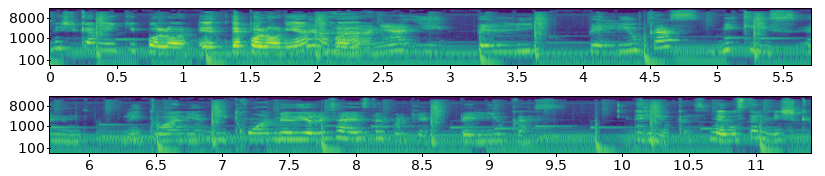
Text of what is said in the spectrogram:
Mishka Miki Polon eh, de Polonia. Ajá. Polonia. Y Peli, Peliukas Mikis en Lituania. Lituania. Me dio risa esto porque Peliukas. Peliucas. Me gusta el Mishka.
